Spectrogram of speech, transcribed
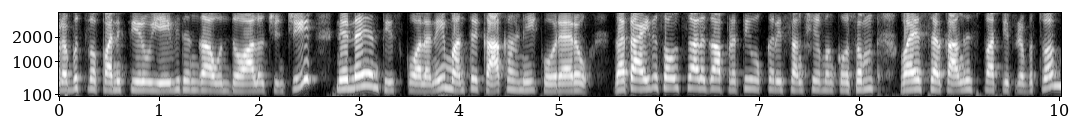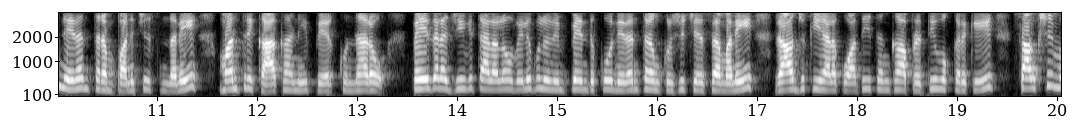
ప్రభుత్వ పనితీరు ఏ విధంగా ఉందో ఆలోచించి నిర్ణయం తీసుకోవాలని మంత్రి కాకాణి కోరారు. గత ఐదు సంవత్సరాలుగా ప్రతి ఒక్కరి సంక్షేమం కోసం వైఎస్ఆర్ కాంగ్రెస్ పార్టీ ప్రభుత్వం నిరంతరం పనిచేసిందని మంత్రి కాకాణి పేర్కొన్నారు. పేదల జీవితాలలో వెలుగులు నింపేందుకు నిరంతరం కృషి చేశామని రాజకీయాలకు అతీతంగా ప్రతి ఒక్కరికి సంక్షేమ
